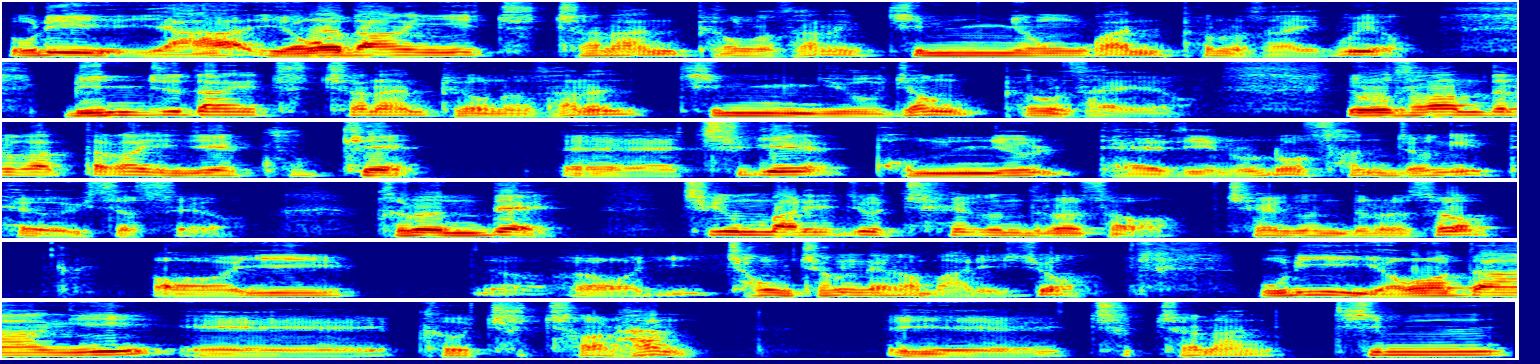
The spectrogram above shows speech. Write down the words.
우리 야 여당이 추천한 변호사는 김용관 변호사이고요. 민주당이 추천한 변호사는 김유정 변호사예요. 요 사람들을 갖다가 이제 국회 에, 측의 법률 대리인으로 선정이 되어 있었어요. 그런데 지금 말이죠. 최근 들어서 최근 들어서 어, 이, 어, 이 정청래가 말이죠. 우리 여당이 에, 그 추천한 예, 추천한 김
